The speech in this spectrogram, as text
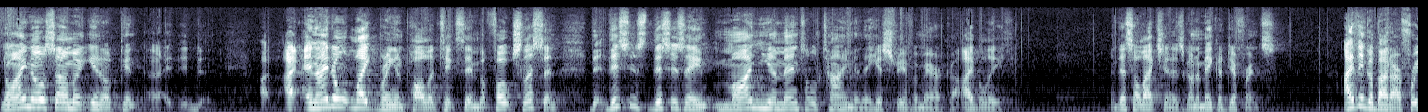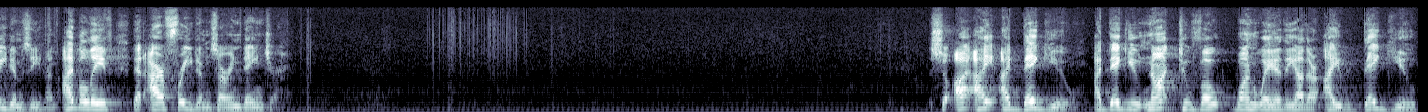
No, I know some, you know, can, uh, I, and I don't like bringing politics in, but folks, listen, th- this, is, this is a monumental time in the history of America, I believe. And this election is going to make a difference. I think about our freedoms, even. I believe that our freedoms are in danger. So I, I, I, beg you, I beg you not to vote one way or the other. I beg you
